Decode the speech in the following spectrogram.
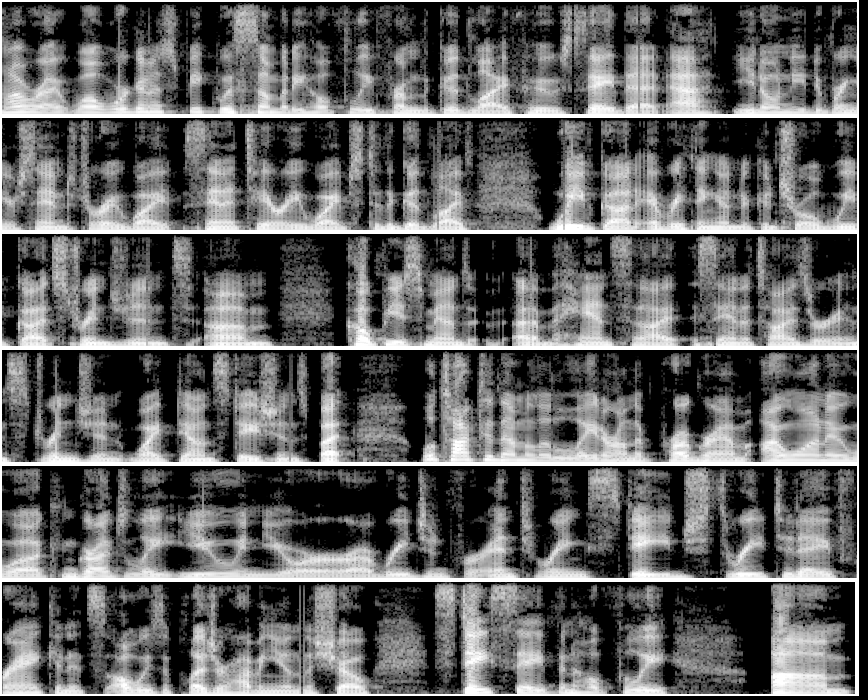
All right. Well, we're going to speak with somebody, hopefully from the Good Life, who say that ah, you don't need to bring your sanitary wipe, sanitary wipes to the Good Life. We've got everything under control. We've got stringent, um, copious man, uh, hand sanitizer and stringent wipe down stations. But we'll talk to them a little later on the program. I want to uh, congratulate you and your uh, region for entering stage three today, Frank. And it's always a pleasure having you on the show. Stay safe and hopefully um,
